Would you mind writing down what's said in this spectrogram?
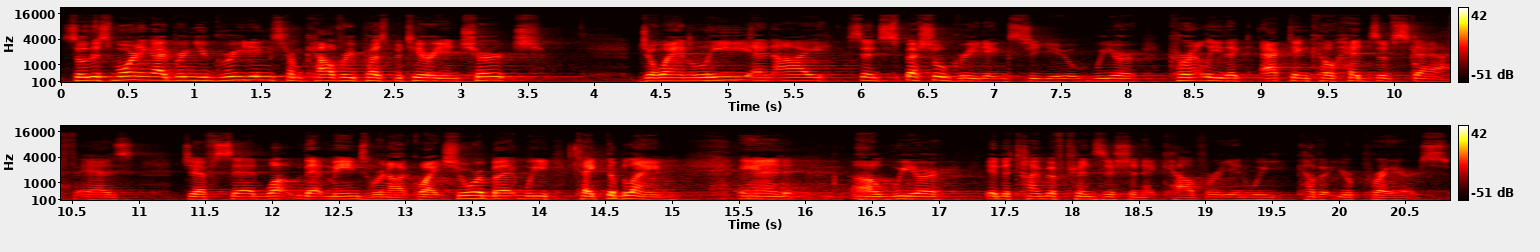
So this morning I bring you greetings from Calvary Presbyterian Church. Joanne Lee and I send special greetings to you. We are currently the acting co heads of staff, as Jeff said. What that means, we're not quite sure, but we take the blame. And uh, we are in the time of transition at Calvary, and we covet your prayers.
